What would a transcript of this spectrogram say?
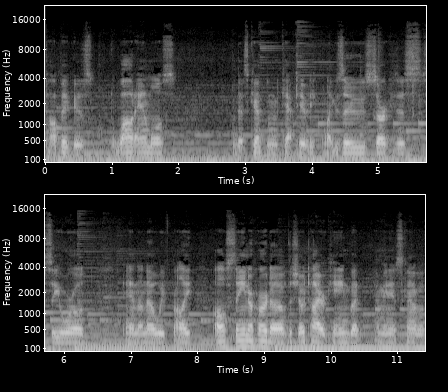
topic is wild animals that's kept in captivity, like zoos, circuses, SeaWorld, and I know we've probably all seen or heard of the show Tiger King, but I mean it's kind of a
